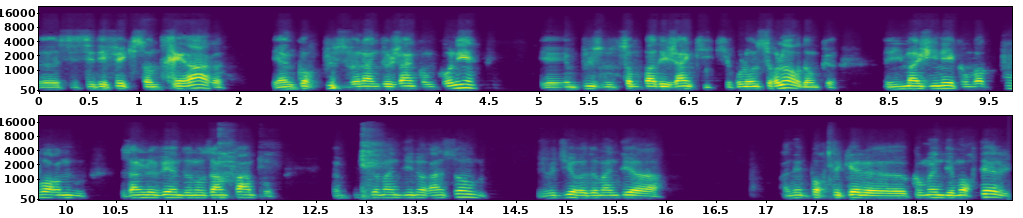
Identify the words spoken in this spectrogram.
euh, c'est des faits qui sont très rares et encore plus venant de gens qu'on connaît. Et en plus, nous ne sommes pas des gens qui, qui roulons sur l'or, donc imaginer qu'on va pouvoir nous enlever un de nos enfants pour demander une rançon, je veux dire, demander à, n'importe quel euh, commun des mortels,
